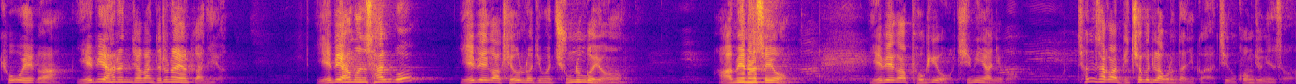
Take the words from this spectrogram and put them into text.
교회가 예배하는 자가 늘어나야 할 거 아니에요. 예배하면 살고 예배가 게을러지면 죽는 거요. 아멘 하세요. 예배가 복이요. 짐이 아니고. 천사가 미쳐버리려고 그런다니까. 지금 공중에서.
